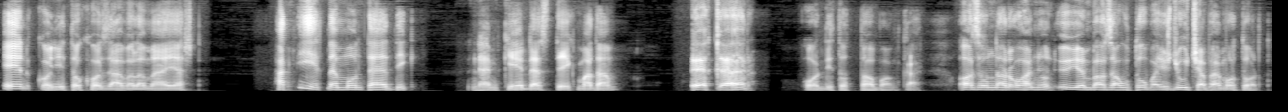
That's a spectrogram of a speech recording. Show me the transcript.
Én konyítok hozzá valamelyest. Hát miért nem mondta eddig? Nem kérdezték, madám. Ökör! ordította a bankár. Azonnal rohanjon, üljön be az autóba és gyújtsa be a motort.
